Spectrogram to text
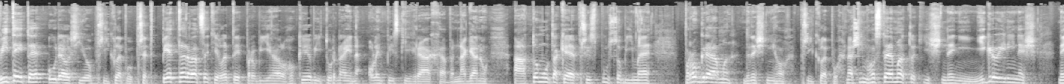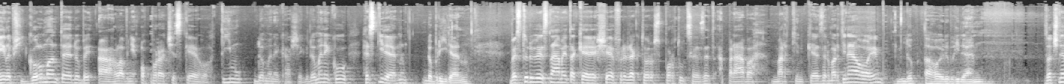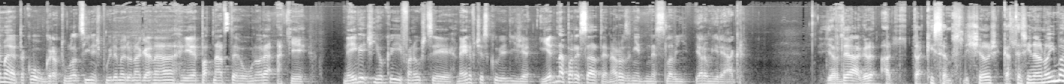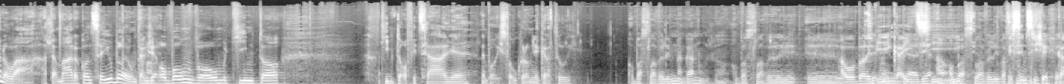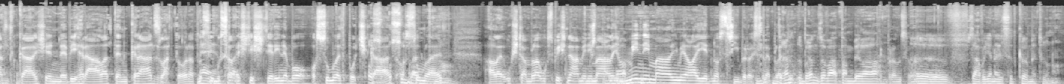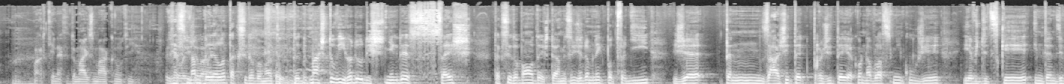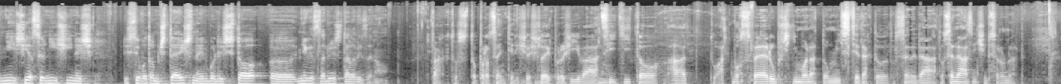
Vítejte u dalšího příklepu. Před 25 lety probíhal hokejový turnaj na olympijských hrách v Naganu a tomu také přizpůsobíme program dnešního příklepu. Naším hostem totiž není nikdo jiný než nejlepší golman té doby a hlavně opora českého týmu Dominik Hašek. Dominiku, hezký den. Dobrý den. Ve studiu je s námi také šéf-redaktor Sportu.cz a práva Martin Kézer. Martin, ahoj. Do, ahoj, dobrý den. Začneme takovou gratulací, než půjdeme do Nagana. Je 15. února a ti největší hokejí fanoušci nejen v Česku vědí, že 51. narození dnes slaví Jaromír Jágr. Jarda Jágr a taky jsem slyšel, že Kateřina Neumannová a ta má dokonce jubileum, takže obou dvou tímto, tímto oficiálně nebo i soukromně gratuluji. Oba slavili v Naganu, že? oba slavili e, a oba byli vynikající. A oba slavili vlastně Myslím si, že Katka, jako. že nevyhrála tenkrát zlato, na to ne, si musela to... ještě 4 nebo 8 let počkat, 8, 8 let, let no. ale už tam byla úspěšná minimálně, měla, minimálně měla jedno stříbro, jestli nepletu. Bron, bronzová tam byla bronzová. E, v závodě na 10 km. No. Martine, ty to máš zmáknutý. Já jsem tam byl, tak si to pamatuju. Ty máš tu výhodu, když někde seš, tak si to pamatuješ. Já myslím, že Dominik potvrdí, že ten zážitek prožitý jako na vlastní kůži je vždycky intenzivnější a silnější, než když si o tom čteš, nebo když to uh, někde sleduješ z televize. No. Tak to stoprocentně, když to člověk prožívá, no. cítí to a tu atmosféru přímo na tom místě, tak to, to, se, nedá, to se nedá s ničím srovnat.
